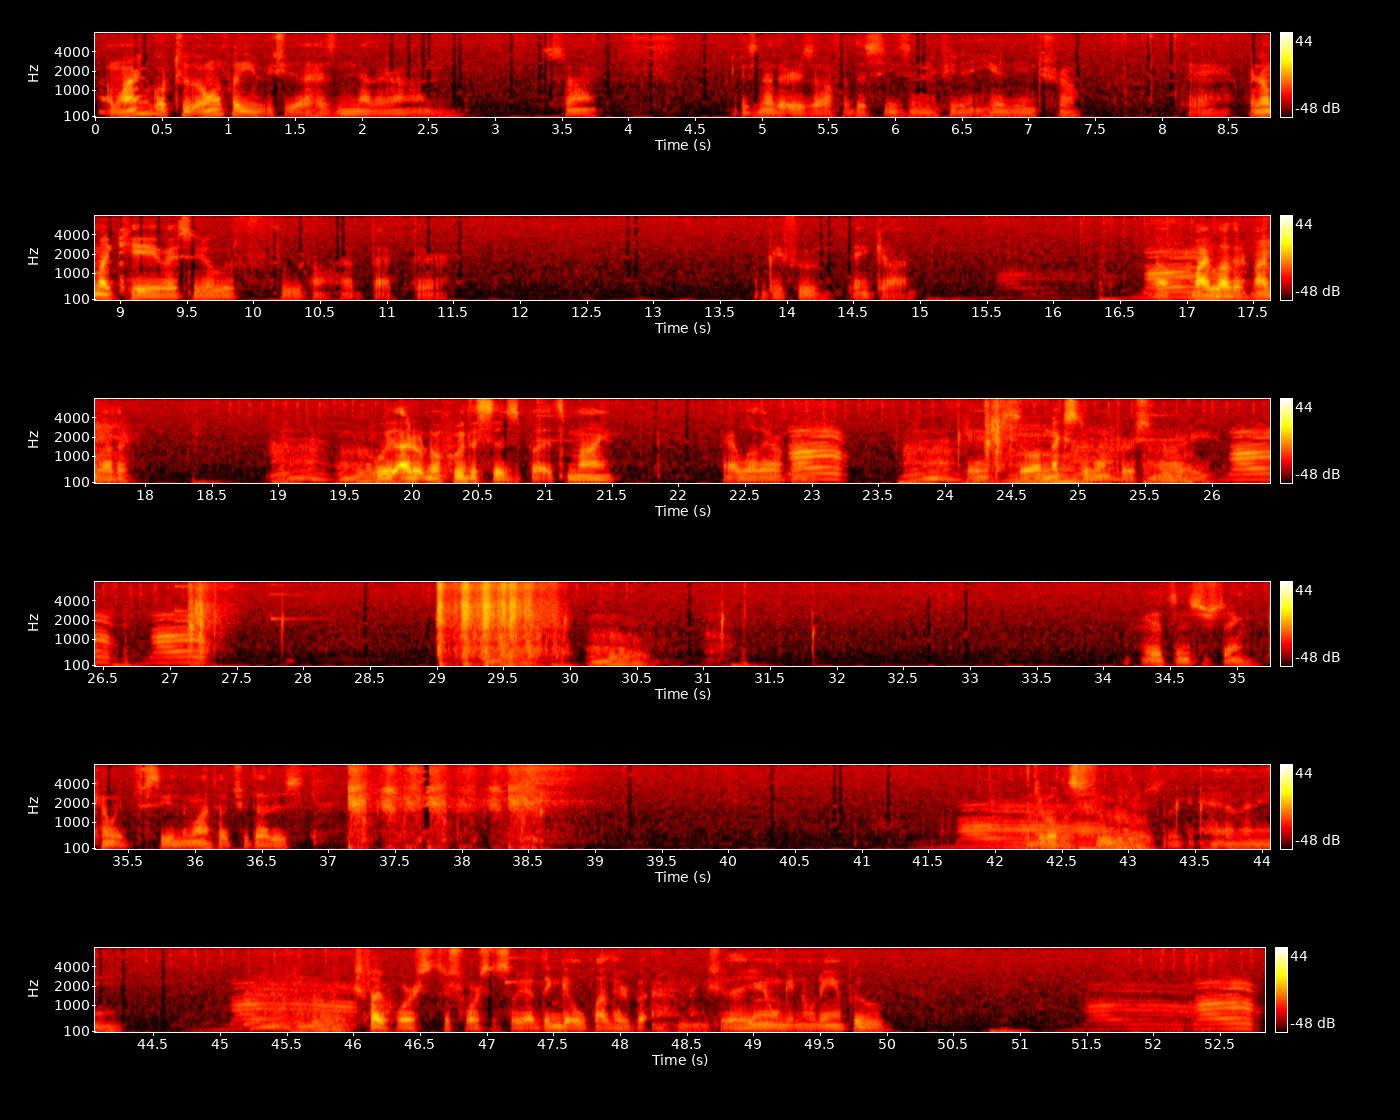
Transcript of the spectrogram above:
I want to go to. I want to play UHC that has Nether on. So, because Nether is off of this season. If you didn't hear the intro. Okay, I know my cave. I see a little food I'll have back there. Okay, food. Thank God. Oh, my leather. My leather. I don't know who this is, but it's mine. I got leather. Okay. Okay, so I'm next to one person already. That's interesting. Can't wait to see in the montage who that is. Get all this food so they can't have any. It's probably horse, just horses, so yeah, they can get leather, but uh, make sure they don't get no damn food. I'm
